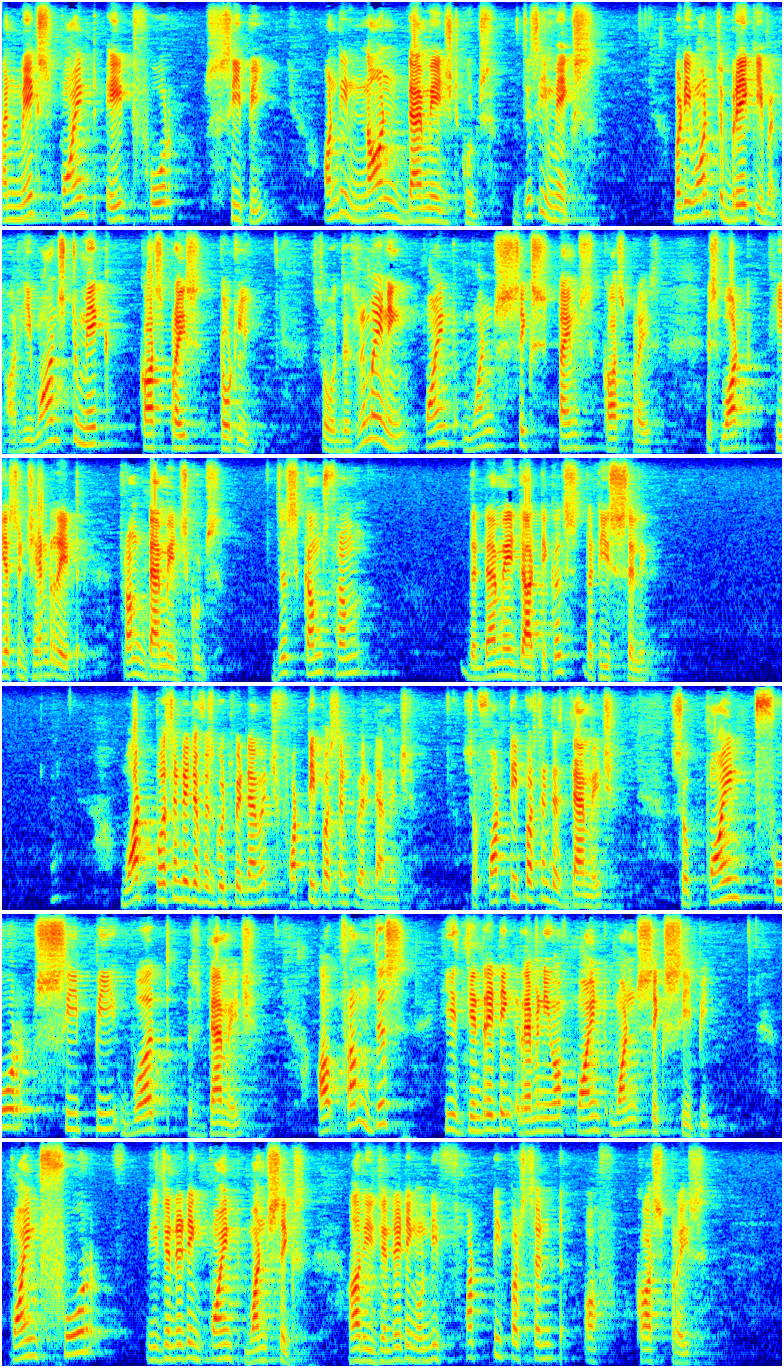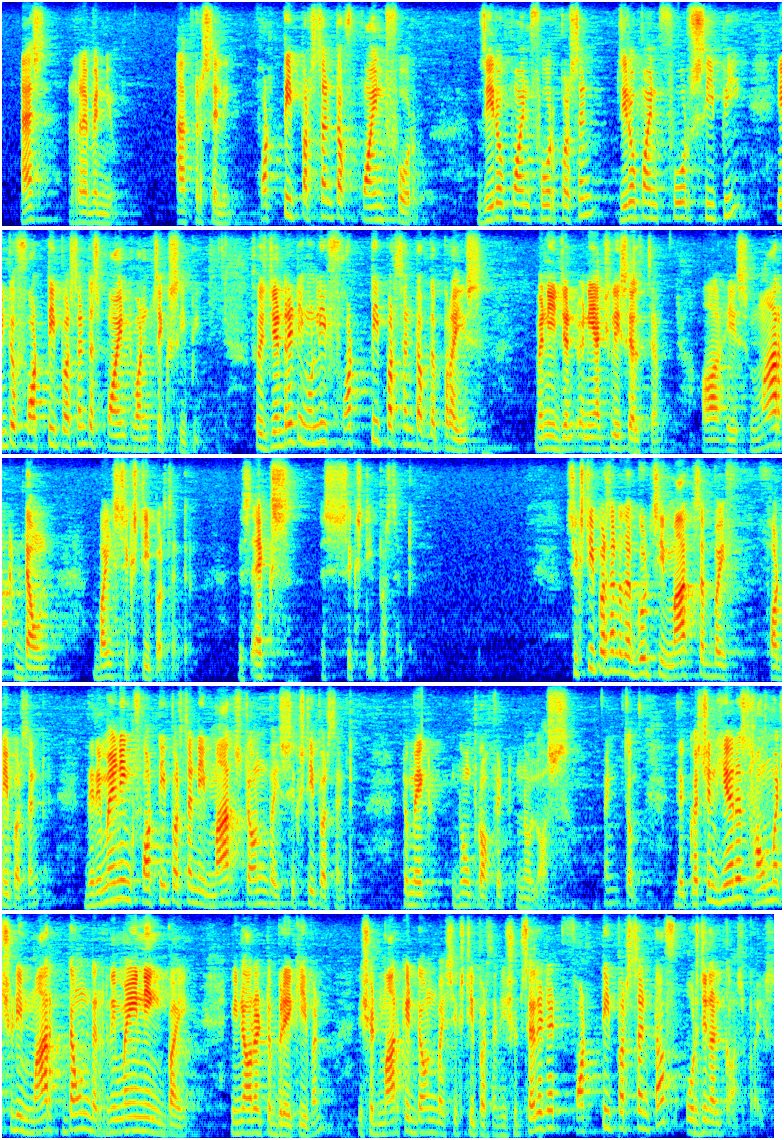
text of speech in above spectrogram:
and makes 0.84 CP on the non-damaged goods. This he makes, but he wants to break even or he wants to make cost price totally. So the remaining 0.16 times cost price is what he has to generate from damaged goods. This comes from the damaged articles that he is selling. What percentage of his goods were damaged? 40% were damaged. So 40% is damaged. So 0.4 CP worth is damaged. Uh, from this, he is generating revenue of 0.16 CP. 0.4 he is generating 0.16 or he is generating only 40% of cost price as revenue after selling. 40% of 0.4, 0.4%, 0.4 CP into 40% is 0.16 CP. So he's generating only 40% of the price when he when he actually sells them or he's marked down by 60%. This X is 60%. 60% of the goods he marks up by 40%. The remaining 40% he marks down by 60% to make no profit, no loss. So the question here is how much should he mark down the remaining by in order to break even? He should mark it down by 60%. He should sell it at 40% of original cost price.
